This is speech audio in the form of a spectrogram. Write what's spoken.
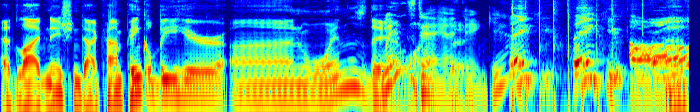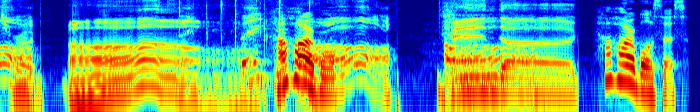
at livenation.com. Pink will be here on Wednesday. I wanna Wednesday, I say. think. Yeah. Thank you, thank you. That's Oh, right. Oh. thank you. How horrible. Oh. And uh, How horrible is this?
